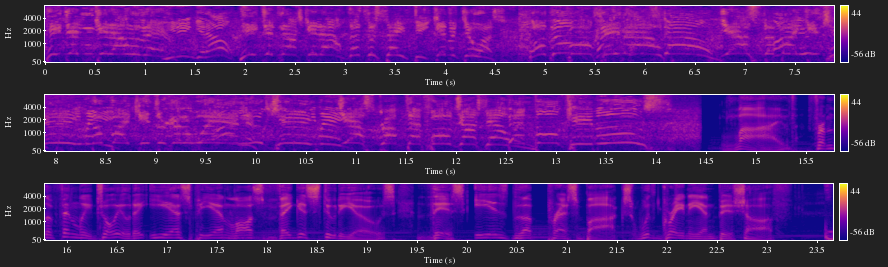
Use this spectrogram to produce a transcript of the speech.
He didn't get out of there. He didn't get out. He did not get out. That's a safety. Give it to us. Oh, the ball came out. Down. Yes, the Vikings. kidding me? The Vikings are going to win. Are you kidding me? Yes, drop that Live from the Findlay Toyota ESPN Las Vegas studios, this is the Press Box with Graney and Bischoff.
